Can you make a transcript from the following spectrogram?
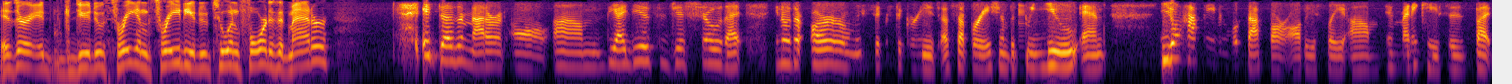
Is there? Do you do three and three? Do you do two and four? Does it matter? It doesn't matter at all. Um, the idea is to just show that you know there are only six degrees of separation between you and you don't have to even look that far, obviously, um, in many cases. But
